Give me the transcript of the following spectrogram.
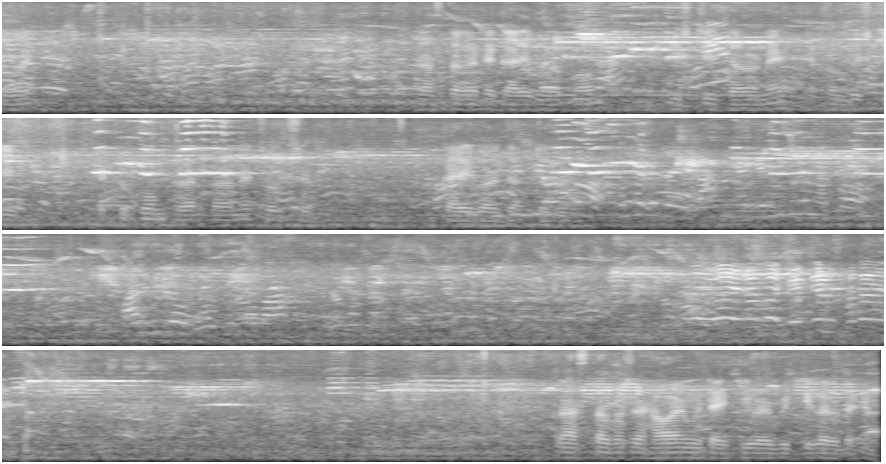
সবাই। রাস্তাঘাটে গাড়ি ঘোড়া কম, বৃষ্টির কারণে। এখন বৃষ্টি একটু কম থাকার কারণে চলছে। গাড়ি ঘোড়া যাত্রা রাস্তার পাশে হাওয়াই মিঠাই কীভাবে বিক্রি করে দেখেন।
